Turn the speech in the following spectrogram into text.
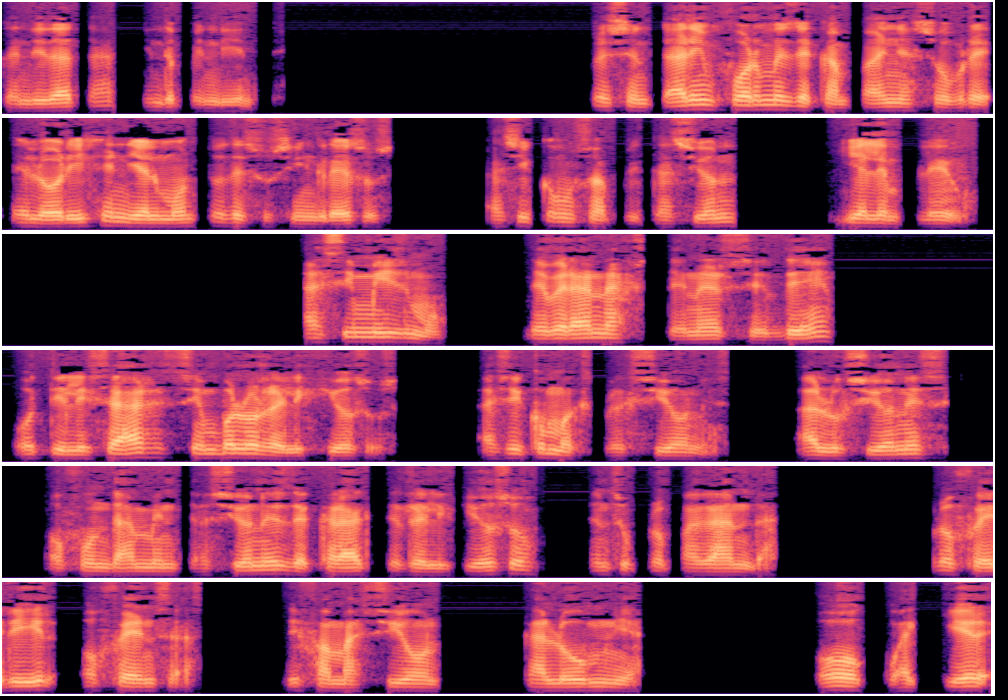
candidata independiente. Presentar informes de campaña sobre el origen y el monto de sus ingresos, así como su aplicación y el empleo. Asimismo, deberán abstenerse de utilizar símbolos religiosos, así como expresiones, alusiones o fundamentaciones de carácter religioso en su propaganda, proferir ofensas, difamación, calumnia o cualquier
